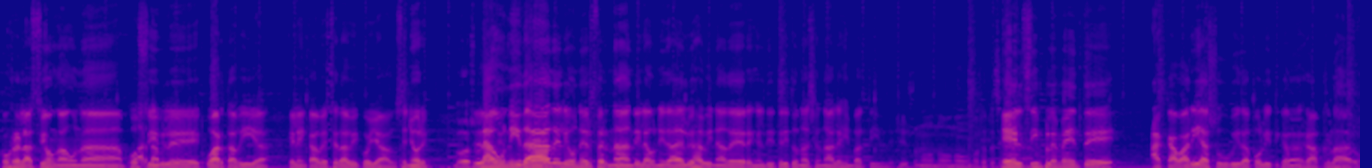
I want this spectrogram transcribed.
con relación a una Cuarta posible cuarta vía que le encabece David Collado. Señores, No, la no unidad sentido. de Leonel Fernández y la unidad de Luis Abinader en el Distrito Nacional es imbatible. Sí, eso no, no, no, no representa Él nada. simplemente acabaría su vida política muy rápido. Claro.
